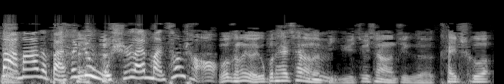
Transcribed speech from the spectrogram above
爸妈的百分。之五十来满仓炒，我可能有一个不太恰当的 比喻，就像这个开车，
